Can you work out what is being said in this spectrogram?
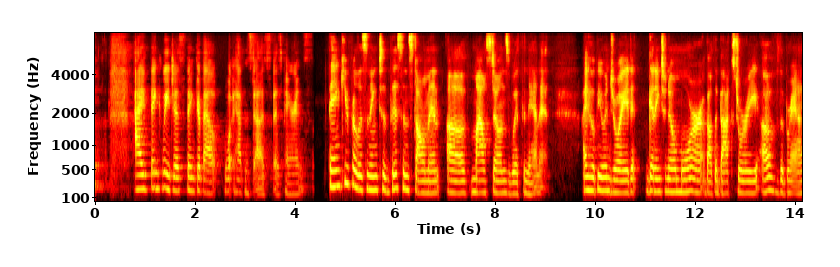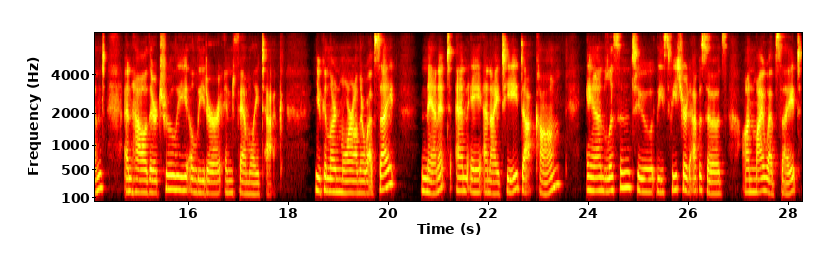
I think we just think about what happens to us as parents. Thank you for listening to this installment of Milestones with Nanit. I hope you enjoyed getting to know more about the backstory of the brand and how they're truly a leader in family tech. You can learn more on their website, nanit, N-A-N-I-T dot com, and listen to these featured episodes on my website,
